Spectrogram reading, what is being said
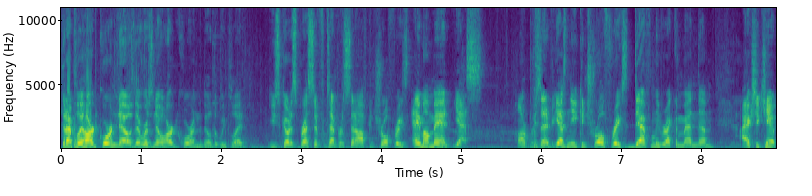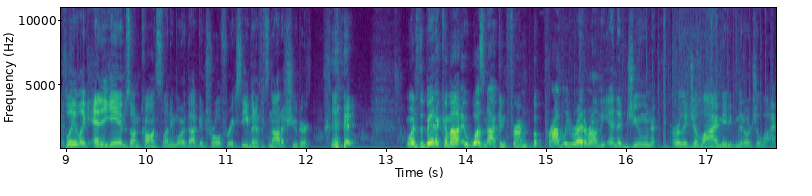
Did I play hardcore? No, there was no hardcore in the build that we played. Use code Espresso for 10% off Kontrol Freeks. Hey, my man, yes. 100%. If you guys need Kontrol Freeks, definitely recommend them. I actually can't play, like, any games on console anymore without Kontrol Freeks, even if it's not a shooter. When's the beta come out? It was not confirmed, but probably right around the end of June, early July, maybe middle July.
